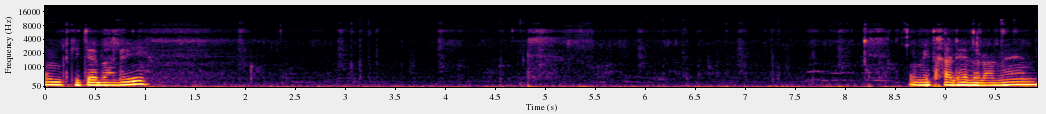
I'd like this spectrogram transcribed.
نقوم بالكتابة عليه. ومدخل هذا العنوان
